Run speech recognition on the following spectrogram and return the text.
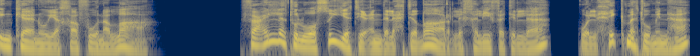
إن كانوا يخافون الله. فعلة الوصية عند الاحتضار لخليفة الله والحكمة منها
